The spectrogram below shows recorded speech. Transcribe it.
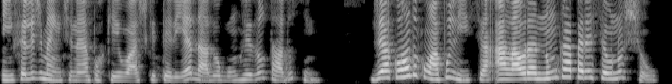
Infelizmente, né? Porque eu acho que teria dado algum resultado sim. De acordo com a polícia, a Laura nunca apareceu no show.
